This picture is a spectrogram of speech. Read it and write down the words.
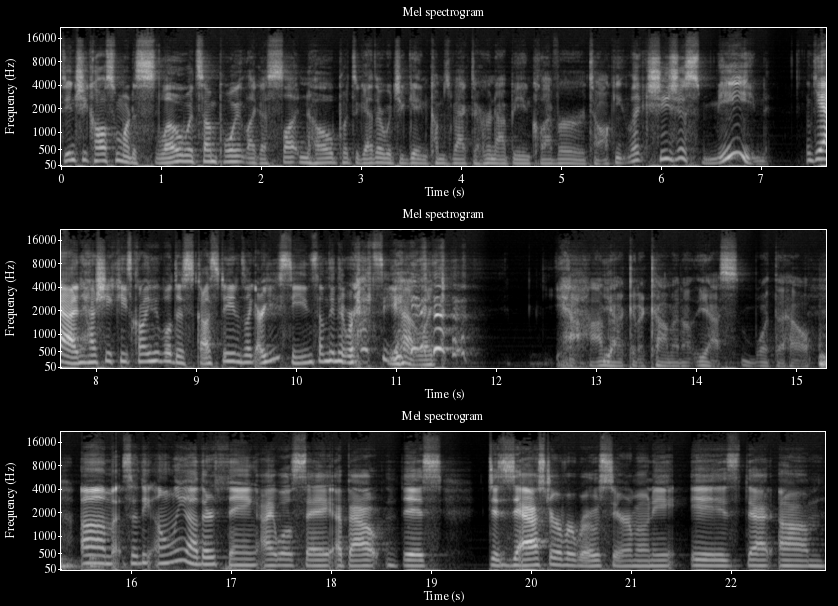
Didn't she call someone a slow at some point, like a slut and hoe put together? Which again comes back to her not being clever or talking. Like she's just mean. Yeah, and how she keeps calling people disgusting. It's like, are you seeing something that we're not seeing? Yeah, like. Yeah, I'm not gonna comment on. Yes, what the hell? Um, so the only other thing I will say about this disaster of a rose ceremony is that um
